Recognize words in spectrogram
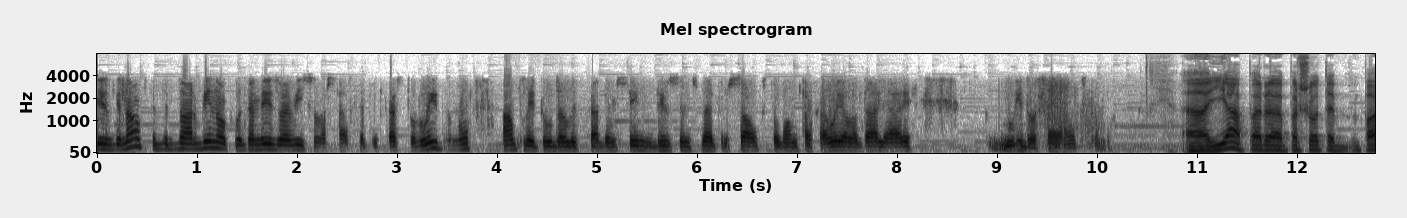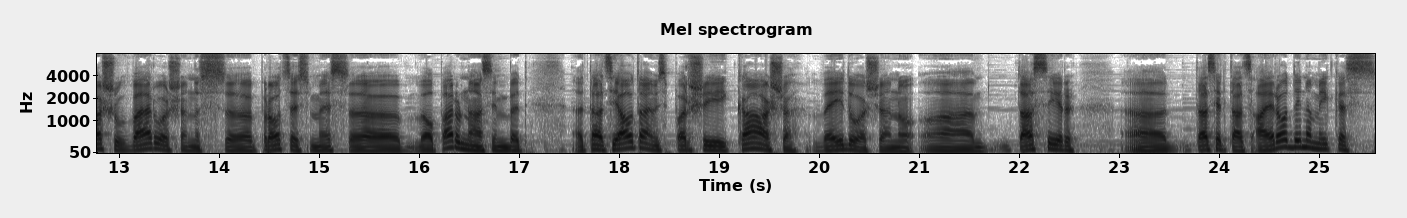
diezgan augsta, bet no ar binokli gan drīz vai visu var saskatīt, kas tur lido, nu, amplitūda līdz kādiem 100-200 metrus augstumam, tā kā liela daļa arī lido šajā augstumā. Uh, jā, par, uh, par šo pašu vērošanas uh, procesu mēs vēl parunāsim, bet tāds jautājums par šī kāša veidošanu, tas ir. Tas ir tāds aerodinamikas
